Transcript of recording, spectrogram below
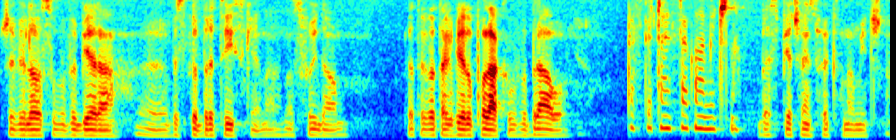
że wiele osób wybiera e, Wyspy Brytyjskie na, na swój dom. Dlatego tak wielu Polaków wybrało nie? Bezpieczeństwo ekonomiczne. bezpieczeństwo ekonomiczne.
